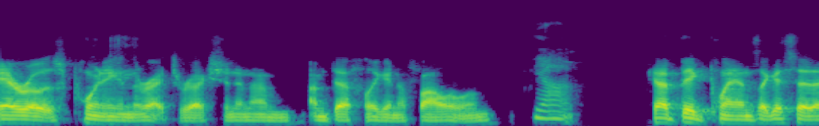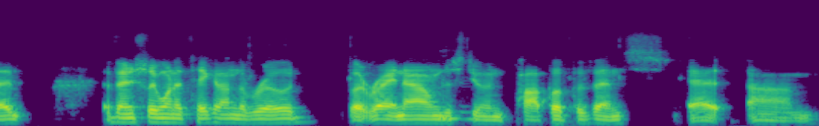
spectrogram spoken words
arrows pointing in the right direction and i'm i'm definitely going to follow them yeah. Got big plans. Like i said i eventually want to take it on the road but right now i'm just mm-hmm. doing pop-up events at um,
